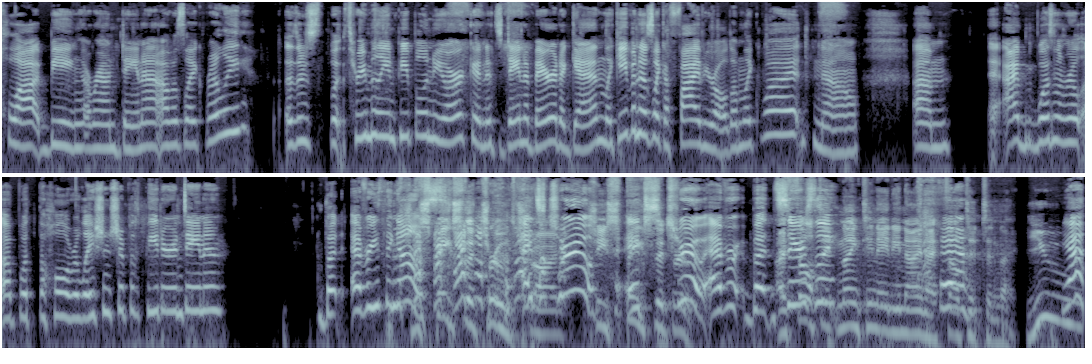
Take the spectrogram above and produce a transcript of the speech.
plot being around Dana. I was like, really? There's what three million people in New York, and it's Dana Barrett again. Like even as like a five year old, I'm like, what? No. Um, I wasn't real up with the whole relationship with Peter and Dana. But everything else, She speaks the truth. it's true. She speaks it's the true. truth. Ever, but I seriously, felt it 1989. I Yeah. felt it tonight. You Yeah,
